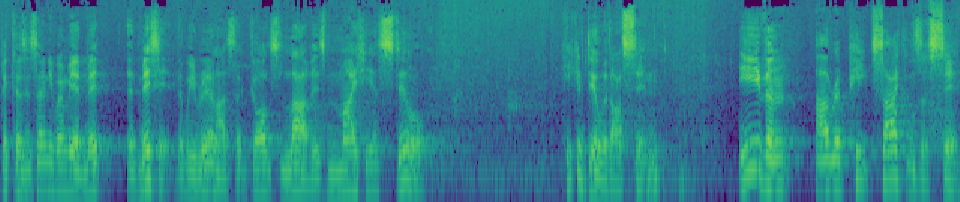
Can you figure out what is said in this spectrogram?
Because it's only when we admit, admit it that we realize that God's love is mightier still. He can deal with our sin, even our repeat cycles of sin,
